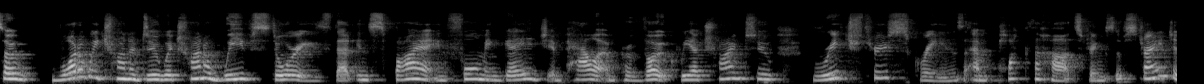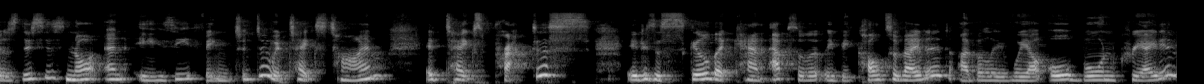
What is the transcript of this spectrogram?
so what are we trying to do? We're trying to weave stories that inspire, inform, engage, empower, and provoke. We are trying to reach through screens and pluck the heartstrings of strangers. This is not an easy thing to do. It takes time. It takes practice. It is a skill that can absolutely be cultivated. I believe we are all born creative.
